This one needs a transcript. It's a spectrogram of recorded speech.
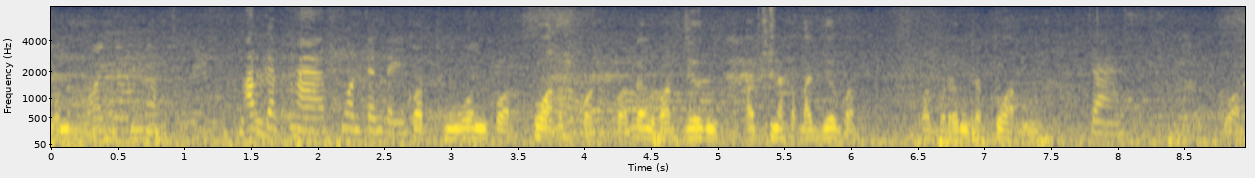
វាណាអត់គិតថាធ្ងន់ចឹងទេគាត់ធ្ងន់គាត់គាត់គាត់គាត់ដឹងគាត់យើងអត់ឈ្នះក្បាច់យើងគាត់គាត់បរឹងតែទាត់ចាគាត់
